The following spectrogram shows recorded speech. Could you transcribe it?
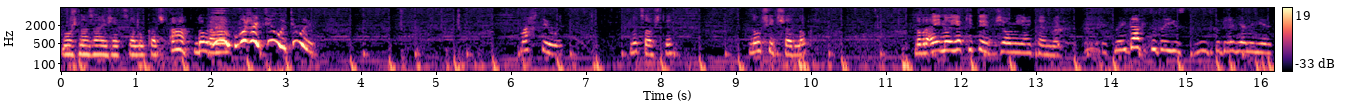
można zajrzeć, zalukać. A, dobra, mam. Uważaj, tyły, tyły! Masz tyły. No coś ty. No shit, Sherlock. Dobra, ej, no jaki ty wziął mi itemy? No i tak tutaj jest tylko drewniany miecz.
